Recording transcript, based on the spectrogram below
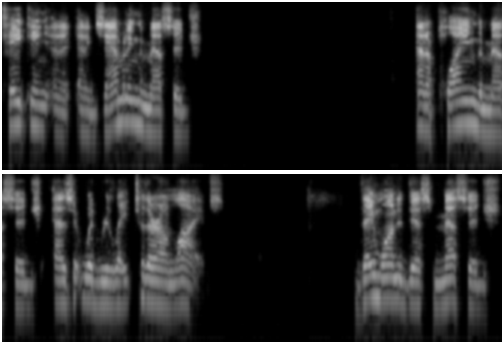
taking and, and examining the message and applying the message as it would relate to their own lives. They wanted this message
